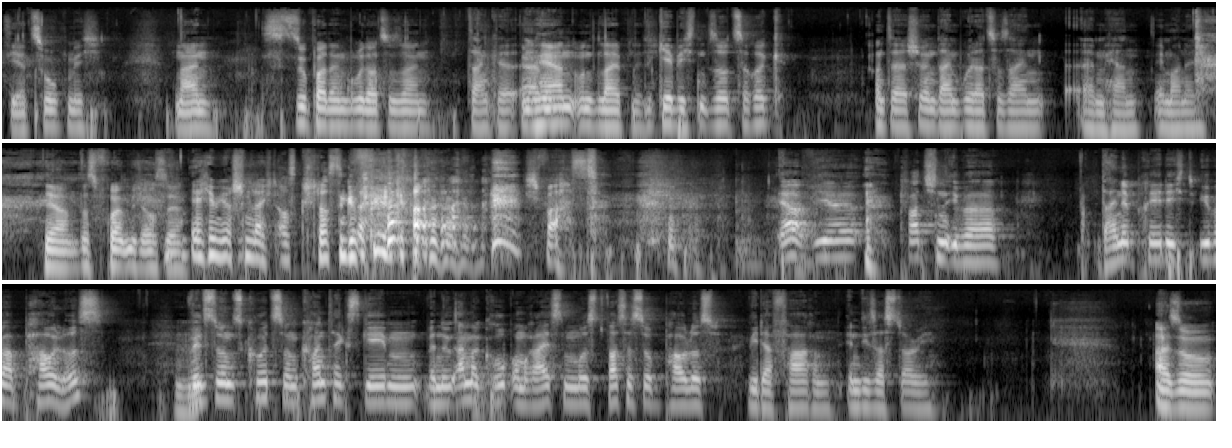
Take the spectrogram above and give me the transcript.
Sie erzog mich. Nein, es ist super, dein Bruder zu sein. Danke. Im Ähm, Herrn und leiblich. Gebe ich so zurück. Und äh, schön, dein Bruder zu sein, ähm, Herrn Emanuel. Ja, das freut mich auch sehr. Ja, ich habe mich auch schon leicht ausgeschlossen gefühlt gerade. Spaß. Ja, wir quatschen über deine Predigt über Paulus. Willst du uns kurz so einen Kontext geben, wenn du einmal grob umreißen musst, was ist so Paulus widerfahren in dieser Story? Also,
